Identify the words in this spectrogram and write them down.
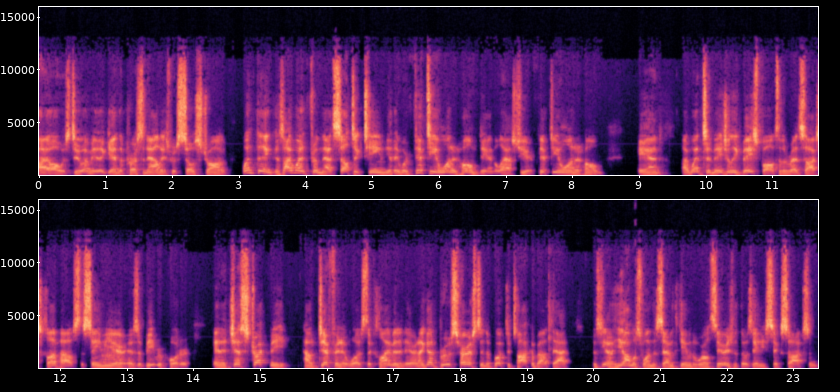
I always do. I mean, again, the personalities were so strong. One thing, because I went from that Celtic team, yeah, they were 50 and one at home, Dan, the last year, 50 and one at home, and I went to Major League Baseball to the Red Sox clubhouse the same year as a beat reporter, and it just struck me how different it was, the climate in there. And I got Bruce Hurst in the book to talk about that because you know he almost won the seventh game of the World Series with those '86 Sox, and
